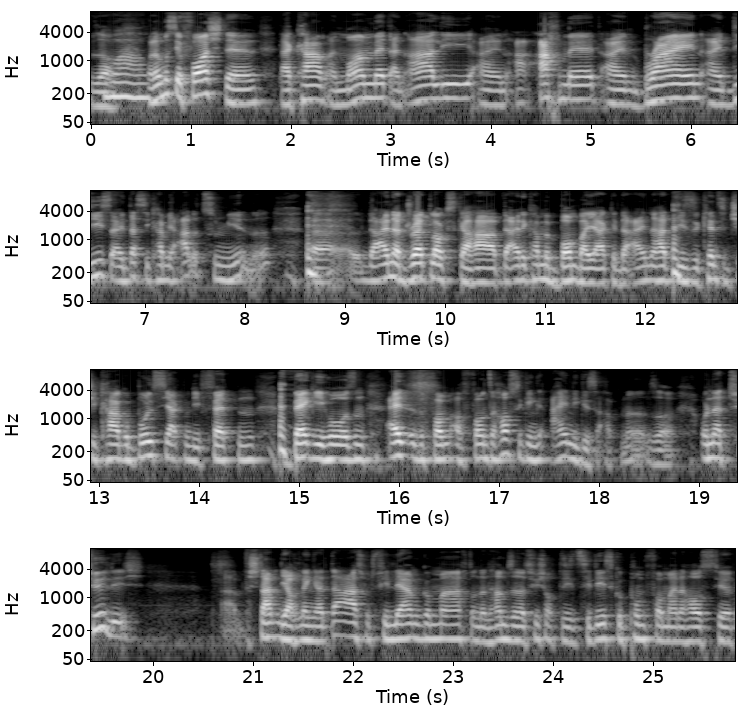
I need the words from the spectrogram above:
So. Wow. Und dann musst du dir vorstellen, da kam ein Mohammed, ein Ali, ein Ahmed, ein Brian, ein dies, ein das, die kamen ja alle zu mir. Ne? äh, der eine hat Dreadlocks gehabt, der eine kam mit Bomberjacke, der eine hat diese, kennst du Chicago Bulls Jacken, die fetten, Baggy-Hosen. Also vom, auf, vor unser Haus ging einiges ab. Ne? So. Und natürlich standen die auch länger da, es wird viel Lärm gemacht und dann haben sie natürlich auch die CDs gepumpt vor meiner Haustür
